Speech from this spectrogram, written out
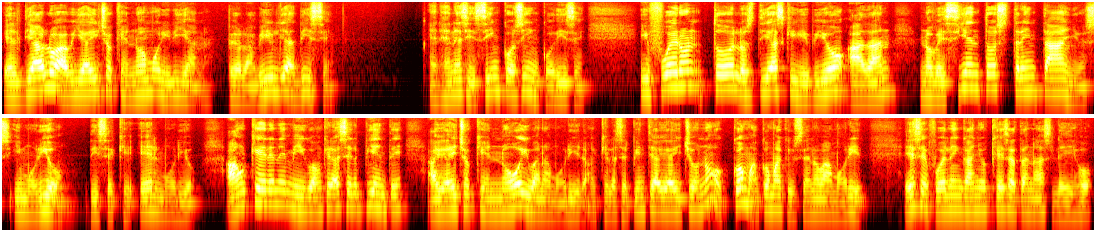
El diablo había dicho que no morirían, pero la Biblia dice, en Génesis 5.5 dice, y fueron todos los días que vivió Adán 930 años y murió. Dice que él murió. Aunque el enemigo, aunque la serpiente había dicho que no iban a morir. Aunque la serpiente había dicho, no, coma, coma que usted no va a morir. Ese fue el engaño que Satanás le dijo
